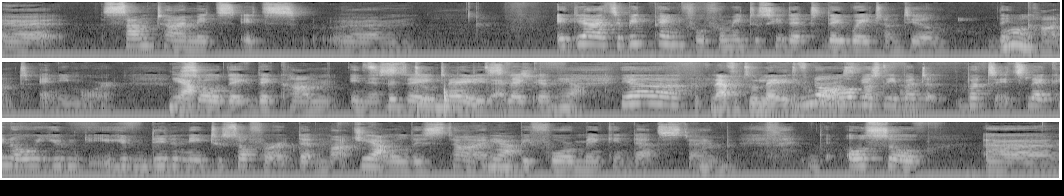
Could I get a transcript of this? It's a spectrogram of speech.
uh, sometime it's it's. Um, it yeah, it's a bit painful for me to see that they wait until they Mm. can't anymore. Yeah So they, they come in it's a a bit state too that late is like a actually. yeah yeah but never too late of no course obviously but, but but it's like you know you you didn't need to suffer that much Yeah. all this time Yeah. before making that step Mm. also um,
